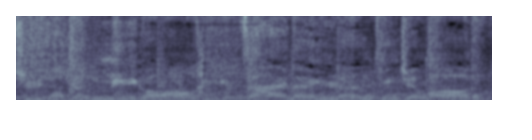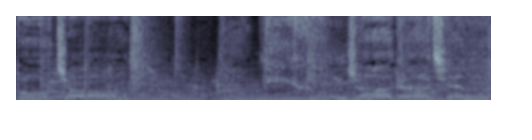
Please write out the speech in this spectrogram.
巨大的迷宫，再没人听见我的呼救。你哼着歌前来。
